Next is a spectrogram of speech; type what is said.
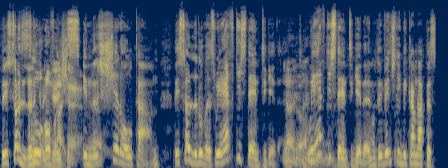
there's so little of us Segregation, in this shithole town there's so little of us we have to stand together Yeah, exactly. we have to stand together and eventually become like this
